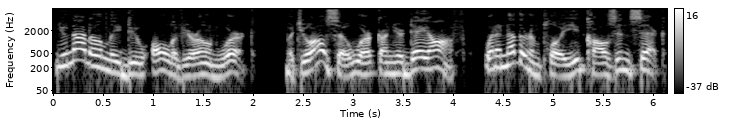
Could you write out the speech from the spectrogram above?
you not only do all of your own work, but you also work on your day off when another employee calls in sick.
